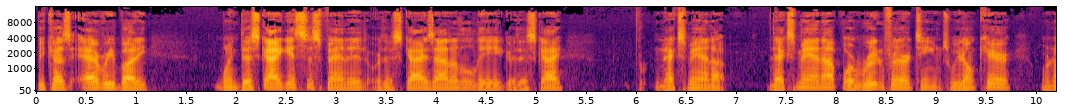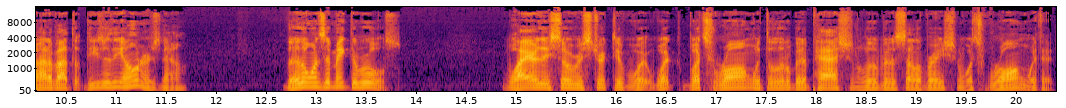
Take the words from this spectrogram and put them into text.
Because everybody when this guy gets suspended or this guy's out of the league or this guy next man up. Next man up, we're rooting for their teams. We don't care we're not about the, these are the owners now. They're the ones that make the rules. Why are they so restrictive? What what what's wrong with a little bit of passion, a little bit of celebration? What's wrong with it?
